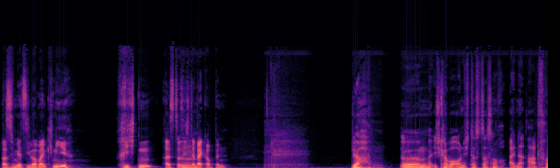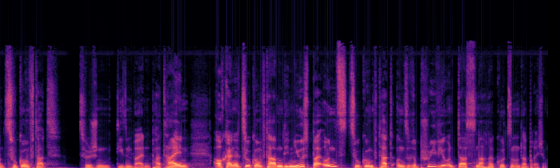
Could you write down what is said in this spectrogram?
lasse ich mir jetzt lieber mein Knie richten, als dass mhm. ich der Backup bin. Ja, ähm, ich glaube auch nicht, dass das noch eine Art von Zukunft hat zwischen diesen beiden Parteien. Auch keine Zukunft haben die News bei uns. Zukunft hat unsere Preview und das nach einer kurzen Unterbrechung.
